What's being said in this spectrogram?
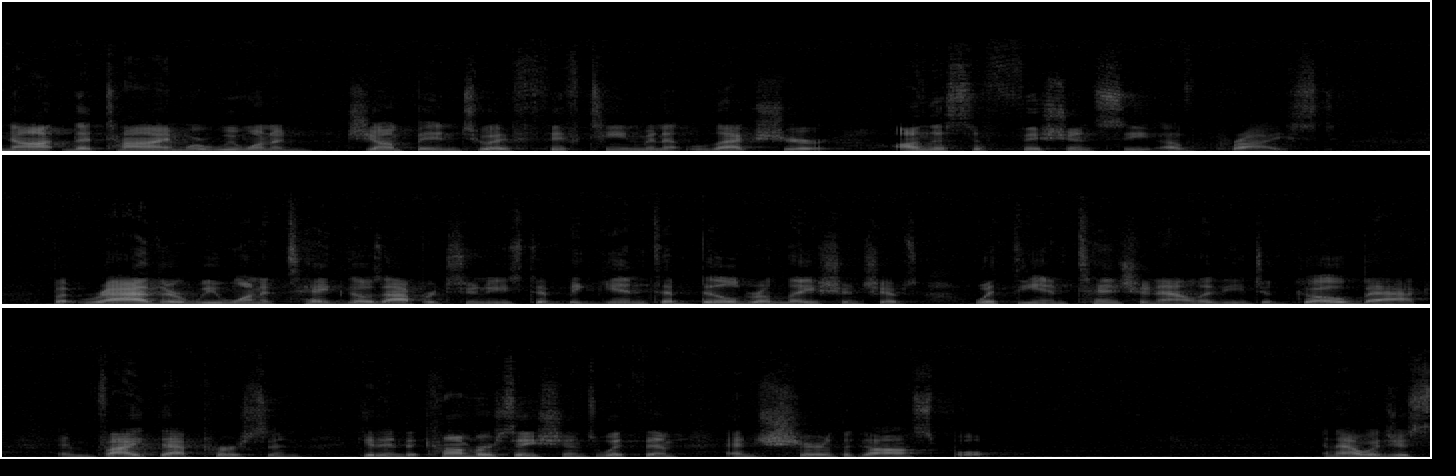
not the time where we want to jump into a 15 minute lecture on the sufficiency of Christ. But rather, we want to take those opportunities to begin to build relationships with the intentionality to go back invite that person, get into conversations with them, and share the gospel. And I would just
